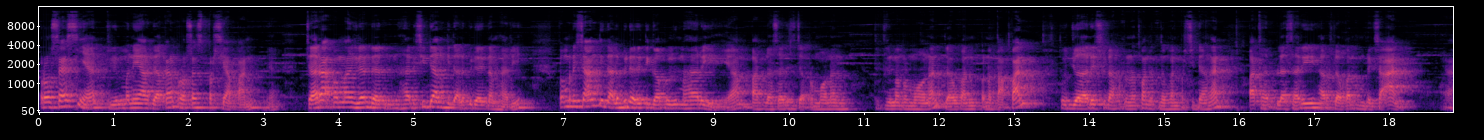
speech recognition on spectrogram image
Prosesnya meniadakan proses persiapan ya. jarak pemanggilan dan hari sidang tidak lebih dari enam hari Pemeriksaan tidak lebih dari 35 hari ya, 14 hari sejak permohonan diterima permohonan dilakukan penetapan, 7 hari sudah penetapan ditentukan persidangan, 14 hari harus dilakukan pemeriksaan. Ya.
